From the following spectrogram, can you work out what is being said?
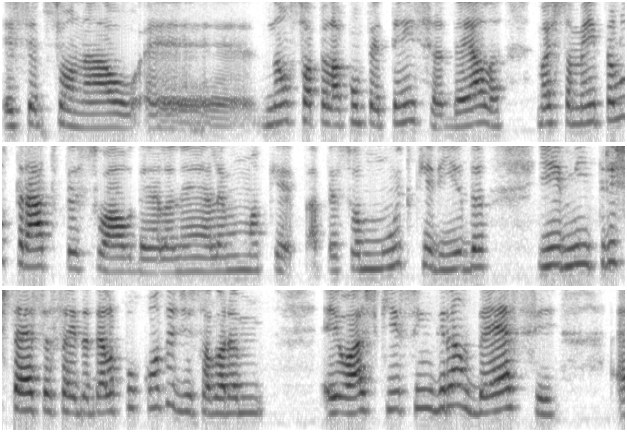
excepcional, é, não só pela competência dela, mas também pelo trato pessoal dela, né? Ela é uma a pessoa muito querida e me entristece a saída dela por conta disso. Agora, eu acho que isso engrandece eh,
